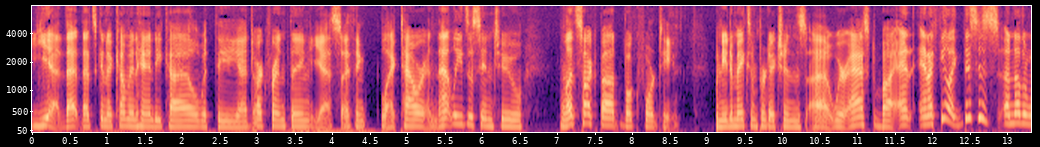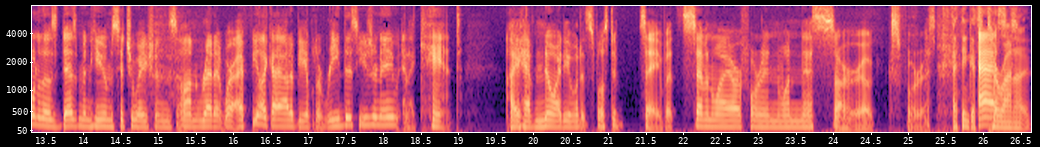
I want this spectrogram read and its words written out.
yeah, that that's going to come in handy Kyle with the uh, dark friend thing. Yes, I think Black Tower and that leads us into let's talk about book 14. We need to make some predictions. Uh, we're asked by, and and I feel like this is another one of those Desmond Hume situations on Reddit where I feel like I ought to be able to read this username and I can't. I have no idea what it's supposed to say, but 7YR4N1SRX for us. I think it's Asked- Tyranna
